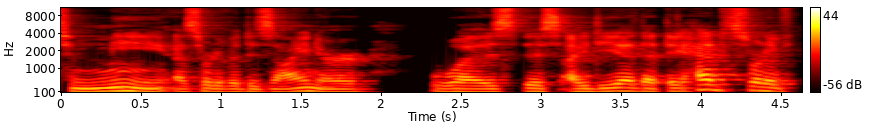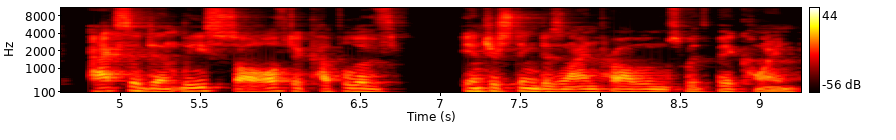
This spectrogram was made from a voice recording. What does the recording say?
to me as sort of a designer was this idea that they had sort of accidentally solved a couple of interesting design problems with Bitcoin.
